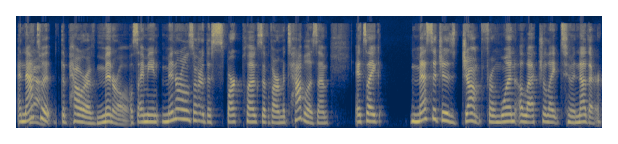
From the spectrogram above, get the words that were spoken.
And that's Yeah. what the power of minerals. I mean, minerals are the spark plugs of our metabolism. It's like messages jump from one electrolyte to another.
